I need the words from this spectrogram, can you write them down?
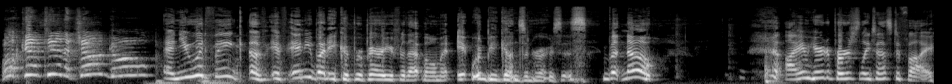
Welcome to the jungle. And you would think of if anybody could prepare you for that moment, it would be Guns N' Roses. But no. I am here to personally testify.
